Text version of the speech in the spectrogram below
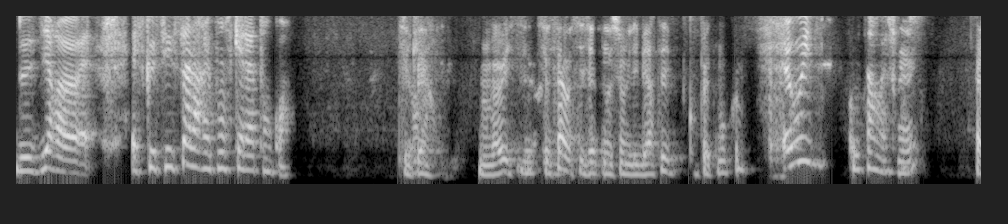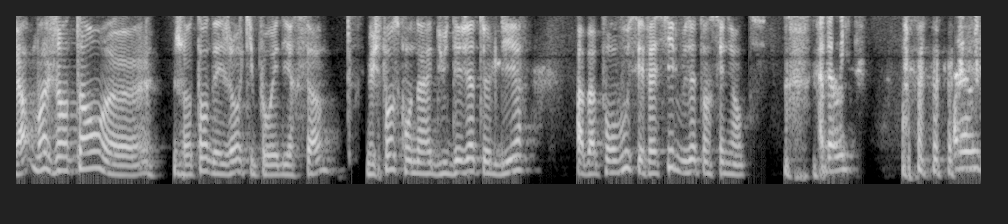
de se dire euh, est-ce que c'est ça la réponse qu'elle attend quoi? C'est clair. Bah oui, c'est ça aussi cette notion de liberté, complètement cool. oui, c'est ça, je pense. Alors moi j'entends j'entends des gens qui pourraient dire ça, mais je pense qu'on a dû déjà te le dire. Ah bah pour vous, c'est facile, vous êtes enseignante. Ah bah oui. Ah bah oui.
